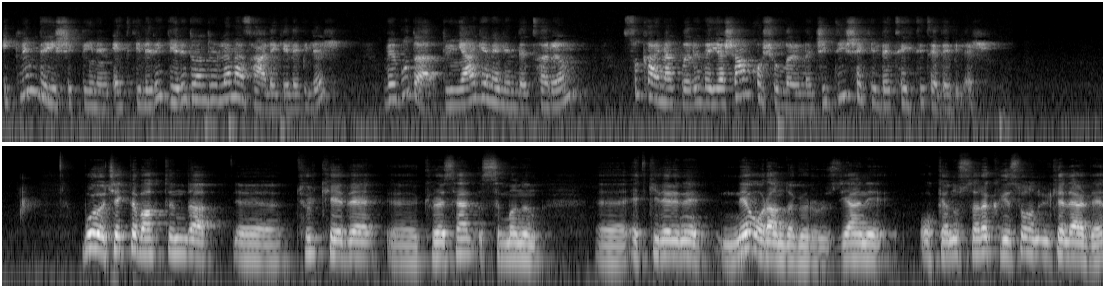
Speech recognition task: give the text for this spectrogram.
iklim değişikliğinin etkileri geri döndürülemez hale gelebilir ve bu da dünya genelinde tarım, su kaynakları ve yaşam koşullarını ciddi şekilde tehdit edebilir. Bu ölçekte baktığında e, Türkiye'de e, küresel ısınmanın etkilerini ne oranda görürüz? Yani okyanuslara kıyısı olan ülkelerde,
